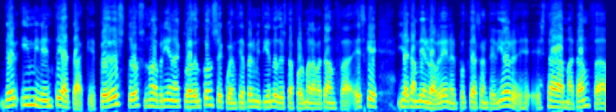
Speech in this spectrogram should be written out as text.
del inminente ataque, pero estos no habrían actuado en consecuencia permitiendo de esta forma la matanza. Es que ya también lo hablé en el podcast anterior, eh, esta matanza,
